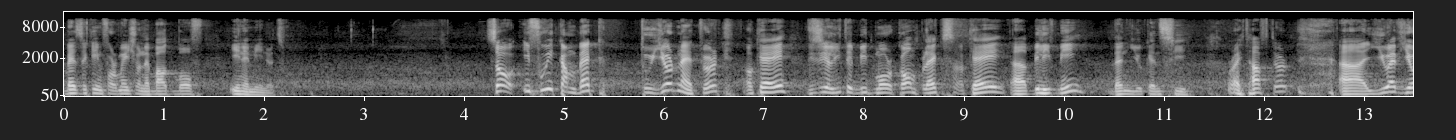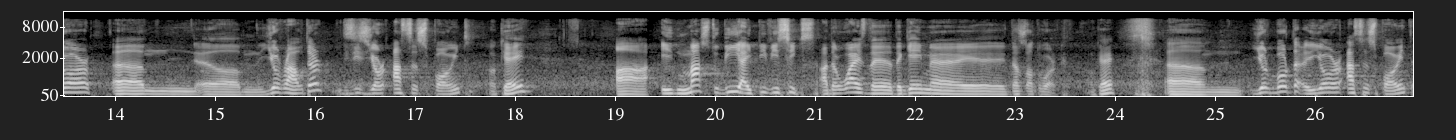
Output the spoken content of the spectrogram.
basic information about both in a minute. So if we come back to your network, okay, this is a little bit more complex, okay, uh, believe me, then you can see right after. Uh, you have your, um, um, your router, this is your access point, okay? Uh, it must be IPv6, otherwise the, the game uh, does not work, okay? Um, your, border, your access point,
